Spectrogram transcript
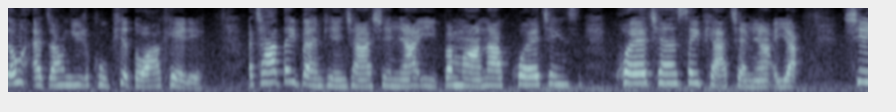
ဆုံးအကြောင်းကြီးတစ်ခုဖြစ်သွားခဲ့တယ်။အခြားသိပ္ပံပညာရှင်များဤပမာဏခွဲချင်းခွဲချမ်းစိတ်ဖြာချက်များအရာရှေ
